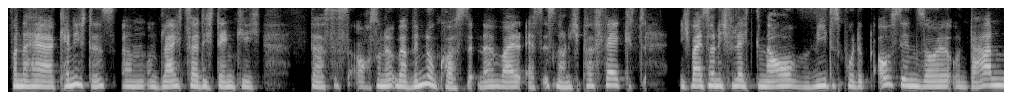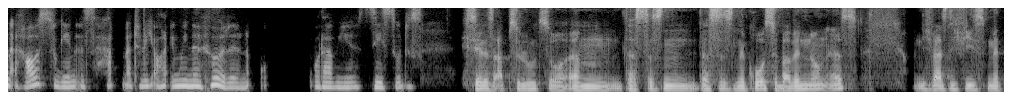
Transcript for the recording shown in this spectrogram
Von daher kenne ich das ähm, und gleichzeitig denke ich, dass es auch so eine Überwindung kostet, ne? weil es ist noch nicht perfekt ich weiß noch nicht vielleicht genau, wie das Produkt aussehen soll und dann rauszugehen, es hat natürlich auch irgendwie eine Hürde. Oder wie siehst du das? Ich sehe das absolut so, ähm, dass, das ein, dass es eine große Überwindung ist. Und ich weiß nicht, wie es mit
